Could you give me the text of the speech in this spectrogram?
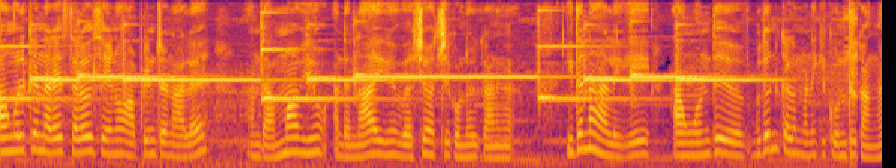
அவங்களுக்கு நிறைய செலவு செய்யணும் அப்படின்றனால அந்த அம்மாவையும் அந்த நாயையும் விஷம் வச்சு கொண்டு இருக்கானுங்க இதனாலேயே அவங்க வந்து புதன்கிழமை அன்னைக்கு கொண்டிருக்காங்க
